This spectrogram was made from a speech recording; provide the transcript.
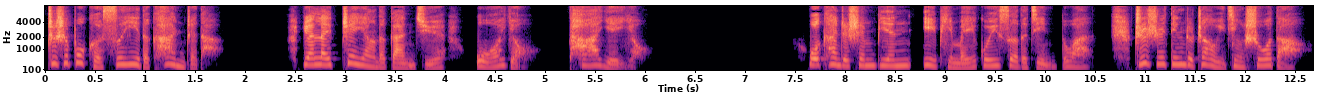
只是不可思议的看着他。原来这样的感觉，我有，他也有。我看着身边一匹玫瑰色的锦缎，直直盯着赵以静说道：“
